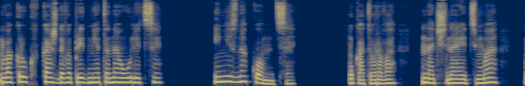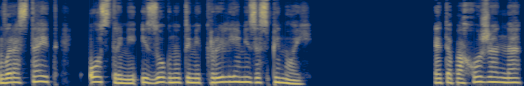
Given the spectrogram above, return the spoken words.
вокруг каждого предмета на улице и незнакомце, у которого ночная тьма вырастает острыми изогнутыми крыльями за спиной. Это похоже на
